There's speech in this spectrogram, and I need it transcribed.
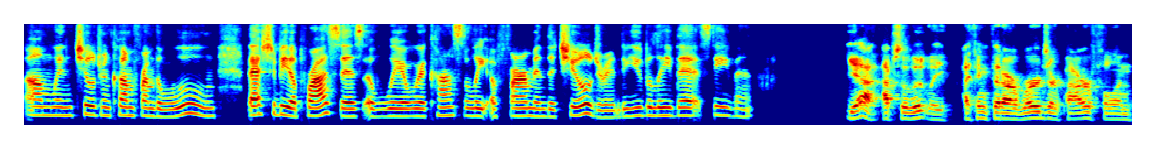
um, when children come from the womb that should be a process of where we're constantly affirming the children. Do you believe that stephen? Yeah absolutely. I think that our words are powerful and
